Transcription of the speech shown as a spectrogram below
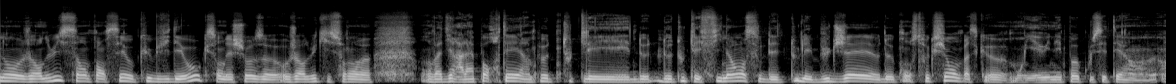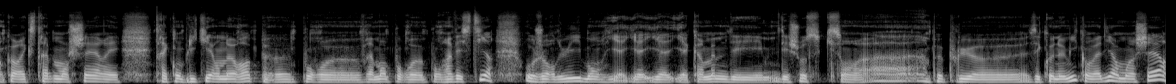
nom aujourd'hui sans penser aux cubes vidéo, qui sont des choses euh, aujourd'hui qui sont, euh, on va dire, à la portée un peu de toutes les, de, toutes les finances ou de tous les budgets de construction, parce que bon, il y a eu une époque où c'était encore extrêmement cher et très compliqué en Europe euh, pour vraiment pour, pour investir. Aujourd'hui, bon, il y a, y, a, y a, quand même des, des, choses qui sont un peu plus économiques, on va dire, moins chères.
